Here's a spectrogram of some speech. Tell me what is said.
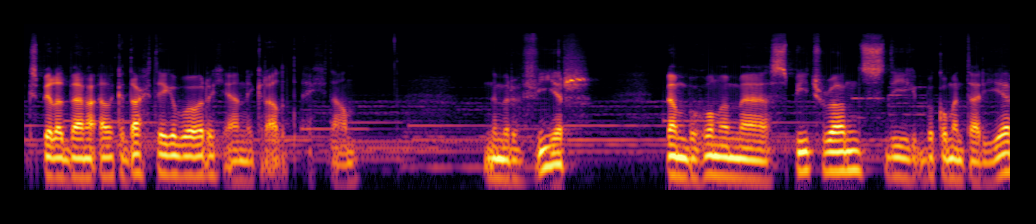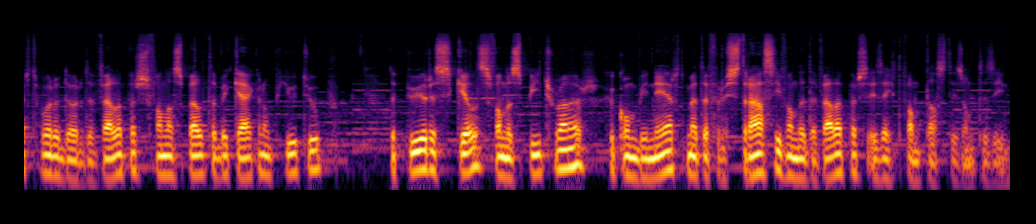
Ik speel het bijna elke dag tegenwoordig en ik raad het echt aan. Nummer 4. Ik ben begonnen met speedruns die becommentarieerd worden door developers van dat spel te bekijken op YouTube. De pure skills van de speedrunner, gecombineerd met de frustratie van de developers, is echt fantastisch om te zien.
